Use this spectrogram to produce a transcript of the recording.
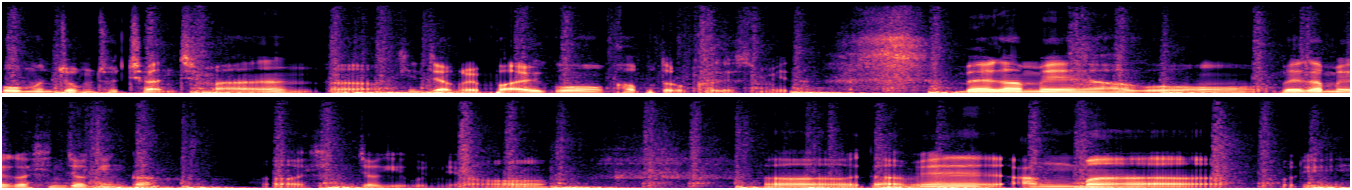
몸은 좀 좋지 않지만 어, 긴장을 빨고 가보도록 하겠습니다. 메가메하고 메가메가 흰적인가? 어, 흰적이군요. 어, 그다음에 악마 우리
